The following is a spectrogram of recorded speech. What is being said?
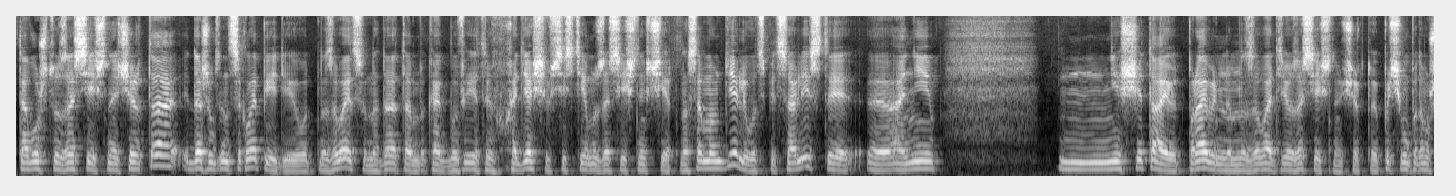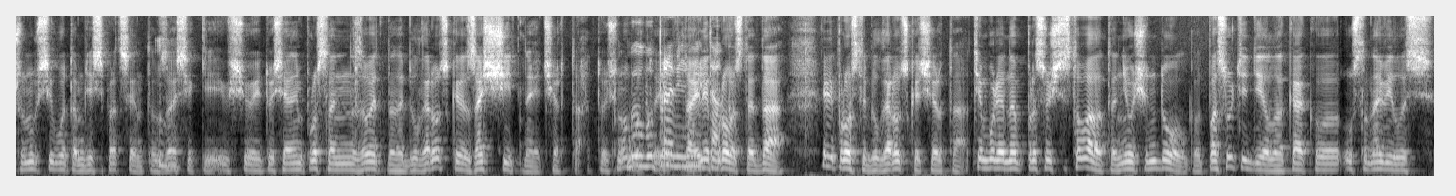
того, что засечная черта, и даже в энциклопедии вот называется иногда там как бы это входящий в систему засечных черт. На самом деле вот специалисты, э, они не считают правильным называть ее засечной чертой. Почему? Потому что ну, всего там 10% засеки и все. И, то есть они просто они называют надо белгородская защитная черта. То есть, ну, Было вот, бы правильно да, или так. просто, да, или просто белгородская черта. Тем более она просуществовала-то не очень долго. Вот, по сути дела, как э, установилось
